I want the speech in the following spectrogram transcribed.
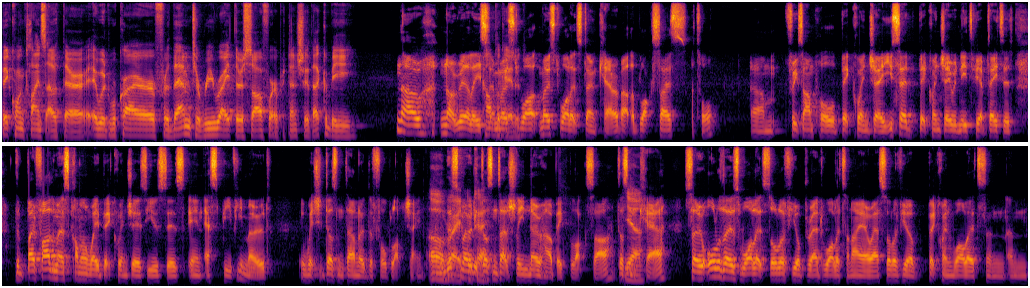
Bitcoin clients out there? It would require for them to rewrite their software potentially. That could be No, not really. So most wa- most wallets don't care about the block size at all. Um, for example, Bitcoin J. You said Bitcoin J would need to be updated. The, by far, the most common way Bitcoin J is used is in SPV mode, in which it doesn't download the full blockchain. Oh, in this right, mode, okay. it doesn't actually know how big blocks are. It doesn't Yeah. care. So all of those wallets, all of your Bread wallet on iOS, all of your Bitcoin wallets and, and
